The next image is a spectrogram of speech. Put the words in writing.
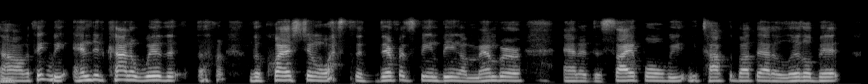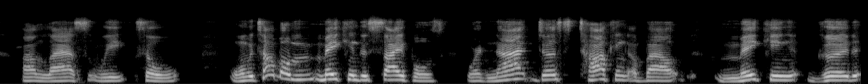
mm. uh, i think we ended kind of with uh, the question what's the difference between being a member and a disciple? We, we talked about that a little bit uh, last week. So when we talk about making disciples we're not just talking about making good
